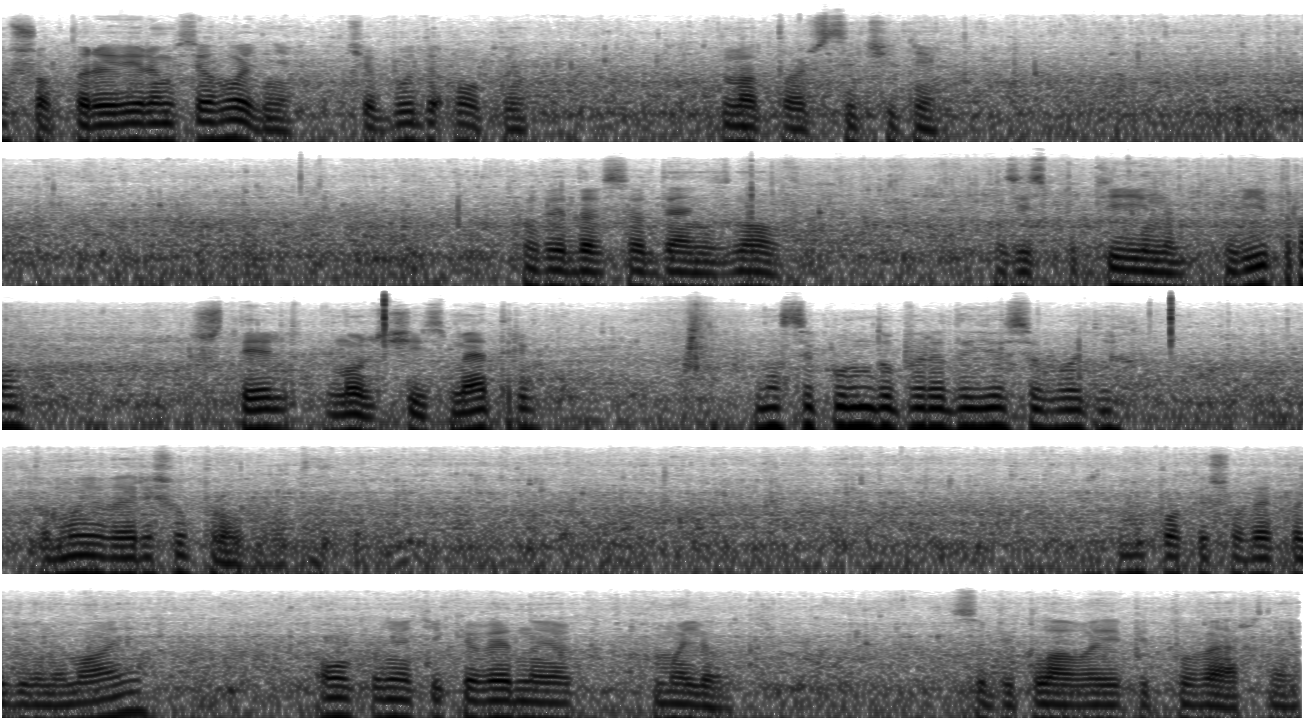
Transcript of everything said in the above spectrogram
Ну що, перевіримо сьогодні, чи буде окунь на точці чи ні. Видався день знов зі спокійним вітром. Штиль 0,6 метрів на секунду передає сьогодні. Тому я вирішив пробувати. Ну, поки що виходів немає. Окуня тільки видно як мальок. Собі плаває під поверхнею.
